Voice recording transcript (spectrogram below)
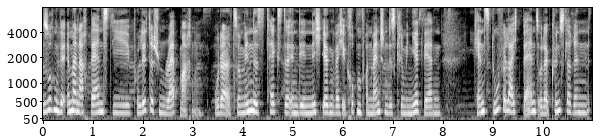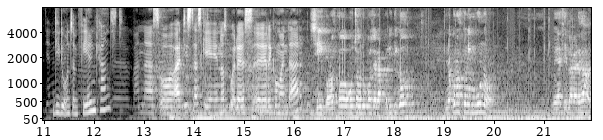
suchen wir immer nach Bands, die politischen Rap machen. Oder zumindest Texte, in denen nicht irgendwelche Gruppen von Menschen diskriminiert werden. Kennst du vielleicht Bands oder Künstlerinnen, die du uns empfehlen kannst? Bandas o artistas que nos puedes eh, recomendar? Sí, conozco muchos grupos de rap político. No conozco ninguno voy a decir la verdad,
